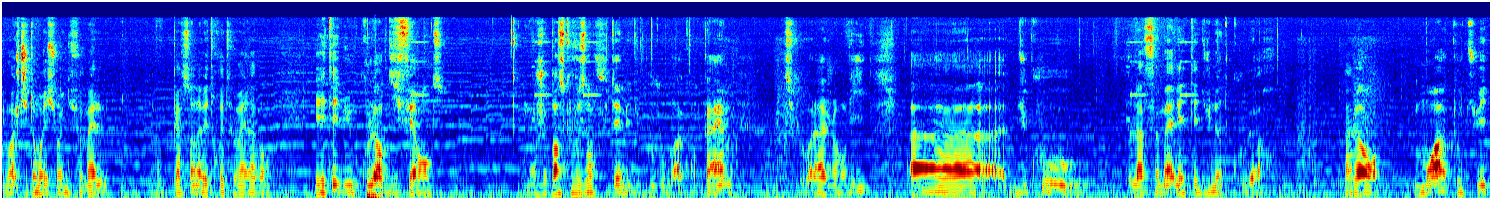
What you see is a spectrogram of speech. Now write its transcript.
Et moi j'étais tombé sur une femelle. Personne n'avait trouvé de femelle avant. Et était d'une couleur différente. Je pense que vous en foutez, mais du coup je vous raconte quand même. Parce que voilà, j'ai envie. Euh, du coup, la femelle était d'une autre couleur. Alors, moi, tout de suite,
